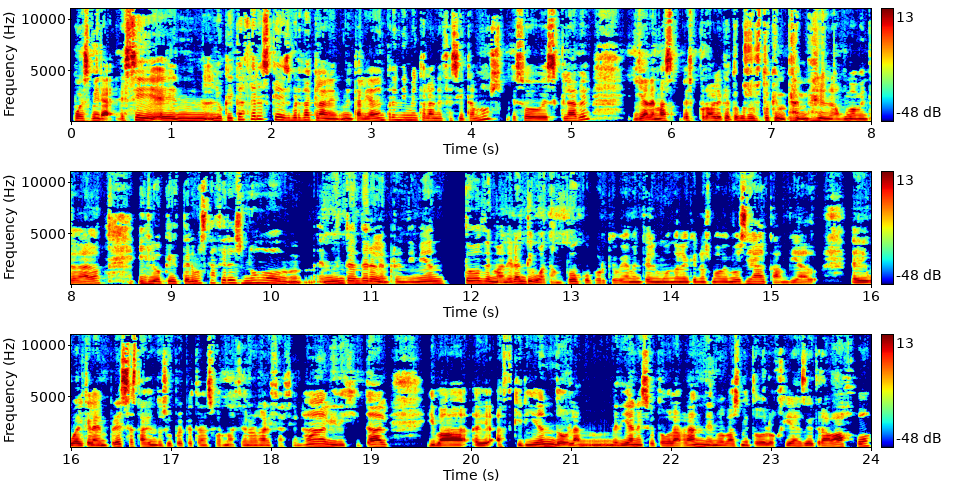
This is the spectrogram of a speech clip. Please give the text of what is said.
Pues mira, sí, lo que hay que hacer es que es verdad que la mentalidad de emprendimiento la necesitamos, eso es clave, y además es probable que todos nos toque emprender en algún momento dado. Y lo que tenemos que hacer es no, no entender el emprendimiento de manera antigua tampoco, porque obviamente el mundo en el que nos movemos ya ha cambiado. Al igual que la empresa está haciendo su propia transformación organizacional y digital y va eh, adquiriendo la mediana y sobre todo la grande nuevas metodologías de trabajo,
